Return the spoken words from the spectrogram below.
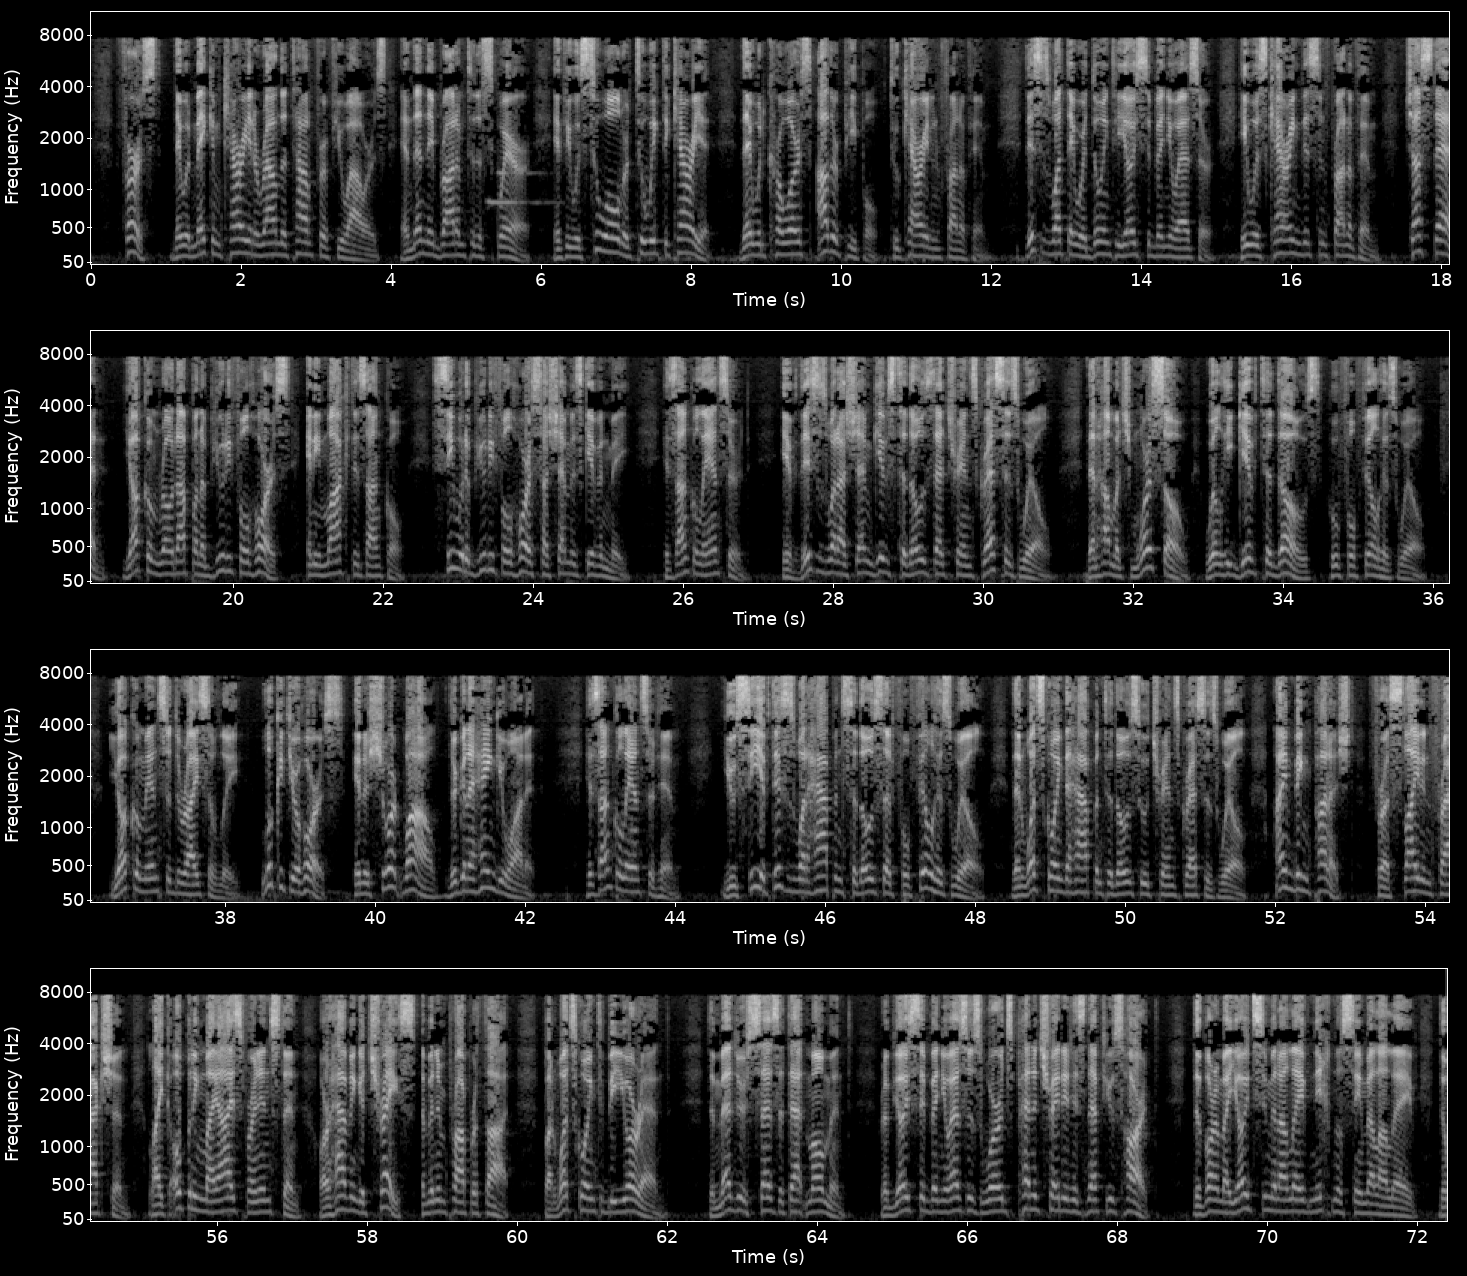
First, they would make him carry it around the town for a few hours, and then they brought him to the square. If he was too old or too weak to carry it, they would coerce other people to carry it in front of him. This is what they were doing to Yosef ben Yoezer. He was carrying this in front of him. Just then, Yakum rode up on a beautiful horse, and he mocked his uncle. See what a beautiful horse Hashem has given me. His uncle answered, If this is what Hashem gives to those that transgress His will, then how much more so will He give to those who fulfill His will? Yakum answered derisively, Look at your horse. In a short while, they're going to hang you on it. His uncle answered him, You see, if this is what happens to those that fulfill his will, then what's going to happen to those who transgress his will? I'm being punished for a slight infraction, like opening my eyes for an instant or having a trace of an improper thought. But what's going to be your end? The Medrash says at that moment, Rabbi Yosef ben Yoezer's words penetrated his nephew's heart. The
